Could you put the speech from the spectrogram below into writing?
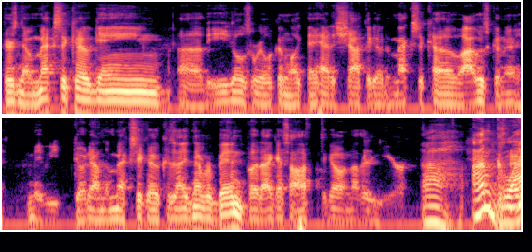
There's no Mexico game. Uh, the Eagles were looking like they had a shot to go to Mexico. I was gonna maybe go down to Mexico because I'd never been, but I guess I'll have to go another year. Ah, I'm glad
